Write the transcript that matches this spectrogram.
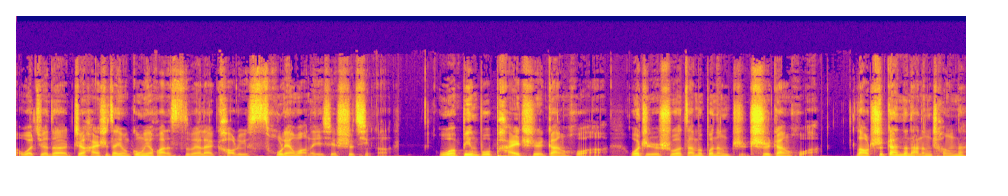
我觉得这还是在用工业化的思维来考虑互联网的一些事情啊。我并不排斥干货啊，我只是说咱们不能只吃干货，老吃干的哪能成呢？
